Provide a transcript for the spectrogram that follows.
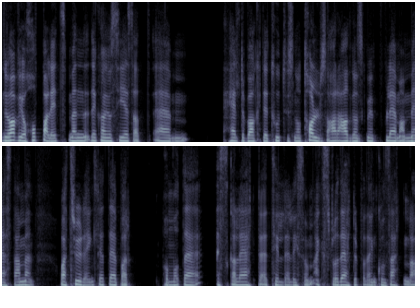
nå har vi jo hoppa litt, men det kan jo sies at um, helt tilbake til 2012 så har jeg hatt ganske mye problemer med stemmen, og jeg tror egentlig at det bare på en måte eskalerte til det liksom eksploderte på den konserten, da.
